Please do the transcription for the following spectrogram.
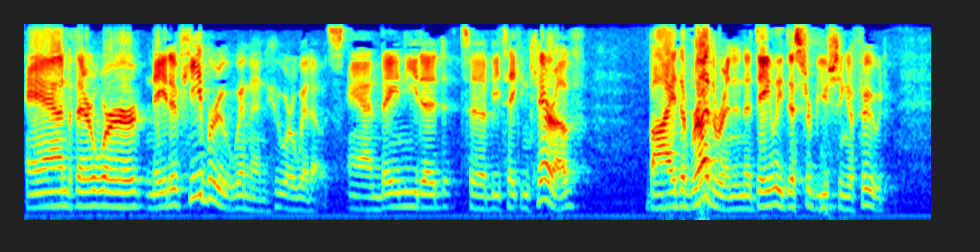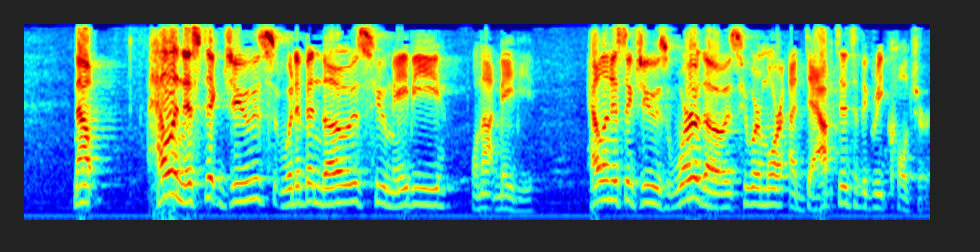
and there were native Hebrew women who were widows, and they needed to be taken care of by the brethren in the daily distribution of food. Now, Hellenistic Jews would have been those who maybe, well, not maybe, Hellenistic Jews were those who were more adapted to the Greek culture.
